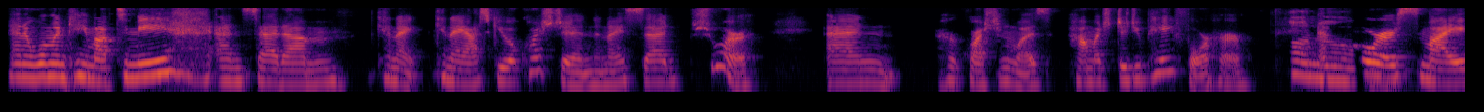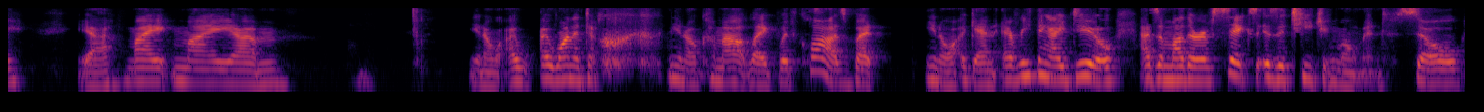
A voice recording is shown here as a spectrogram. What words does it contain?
And a woman came up to me and said um, can i can i ask you a question? And i said sure. And her question was how much did you pay for her? Oh no and of course my yeah my my um you know i i wanted to you know come out like with claws but you know again everything i do as a mother of six is a teaching moment. So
